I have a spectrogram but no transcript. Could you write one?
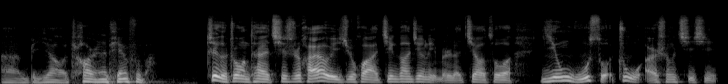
嗯比较超人的天赋吧。这个状态其实还有一句话，《金刚经》里面的叫做“因无所住而生其心”，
